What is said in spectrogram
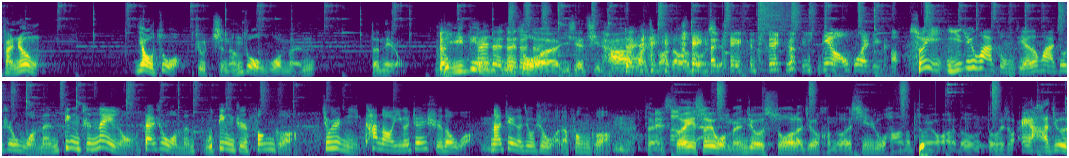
反正要做就只能做我们的内容。一定不做一些其他乱七八糟的东西。这个这个一定要会一个。所以一句话总结的话，就是我们定制内容，但是我们不定制风格。就是你看到一个真实的我，那这个就是我的风格。嗯，对。所以所以我们就说了，就很多新入行的朋友啊，都都会说，哎呀，就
